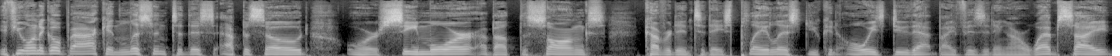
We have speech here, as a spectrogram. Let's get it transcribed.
If you want to go back and listen to this episode or see more about the songs covered in today's playlist, you can always do that by visiting our website.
